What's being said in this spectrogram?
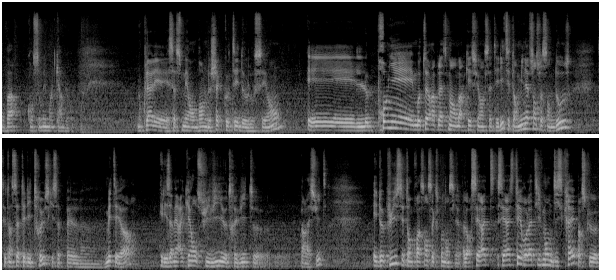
on va consommer moins de carburant. Donc là, ça se met en branle de chaque côté de l'océan. Et le premier moteur à placement embarqué sur un satellite, c'est en 1972. C'est un satellite russe qui s'appelle euh, Meteor. Et les Américains ont suivi euh, très vite euh, par la suite. Et depuis, c'est en croissance exponentielle. Alors, c'est resté relativement discret parce que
